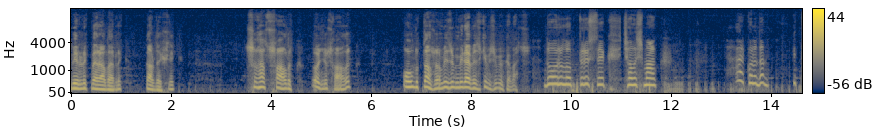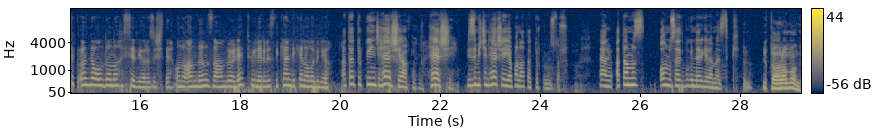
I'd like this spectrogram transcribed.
birlik, beraberlik, kardeşlik, sıhhat, sağlık. Önce sağlık. Olduktan sonra bizim bilemeyiz kimisi bükemez. Doğruluk, dürüstlük, çalışmak. Her konuda bir tık önde olduğunu hissediyoruz işte. Onu andığımız zaman böyle tüylerimiz diken diken olabiliyor. Atatürk deyince her şey akıllı. Her şey. Bizim için her şeyi yapan Atatürk'ümüzdür. Yani atamız olmasaydı bugünlere gelemezdik. Bir kahramandı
